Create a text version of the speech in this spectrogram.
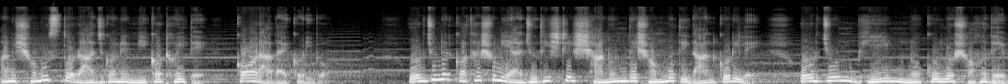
আমি সমস্ত রাজগণের নিকট হইতে কর আদায় করিব। অর্জুনের কথা শুনিয়া যুধিষ্ঠির সানন্দে সম্মতি দান করিলে অর্জুন, ভীম, নকুল ও সহদেব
